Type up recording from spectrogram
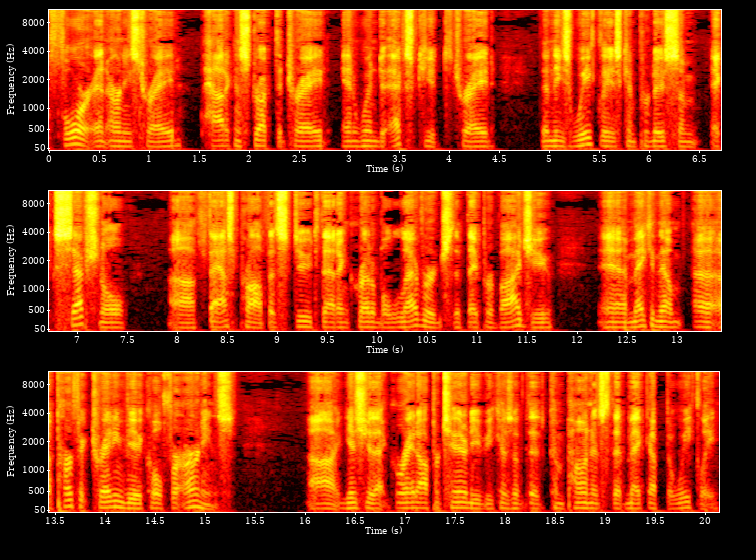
for an earnings trade, how to construct the trade, and when to execute the trade, then these weeklies can produce some exceptional uh, fast profits due to that incredible leverage that they provide you and making them a, a perfect trading vehicle for earnings. Uh, gives you that great opportunity because of the components that make up the weekly.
